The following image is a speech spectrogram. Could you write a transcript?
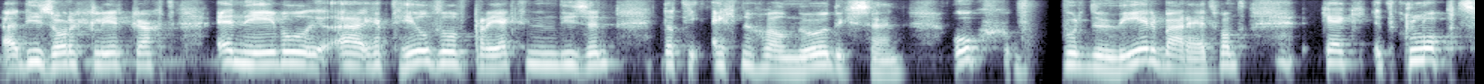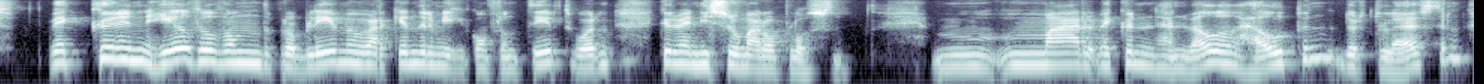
uh, die zorgleerkracht, Enable, uh, je hebt heel veel projecten in die zin, dat die echt nog wel nodig zijn. Ook voor de weerbaarheid. Want kijk, het klopt. Wij kunnen heel veel van de problemen waar kinderen mee geconfronteerd worden, kunnen wij niet zomaar oplossen. Maar wij kunnen hen wel helpen door te luisteren,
